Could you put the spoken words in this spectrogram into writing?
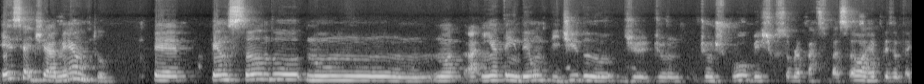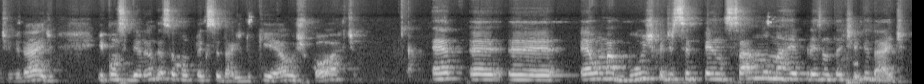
esse adiamento é, pensando num, num, em atender um pedido de, de, um, de, uns clubes sobre a participação, a representatividade, e considerando essa complexidade do que é o esporte, é, é, é, é uma busca de se pensar numa representatividade.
